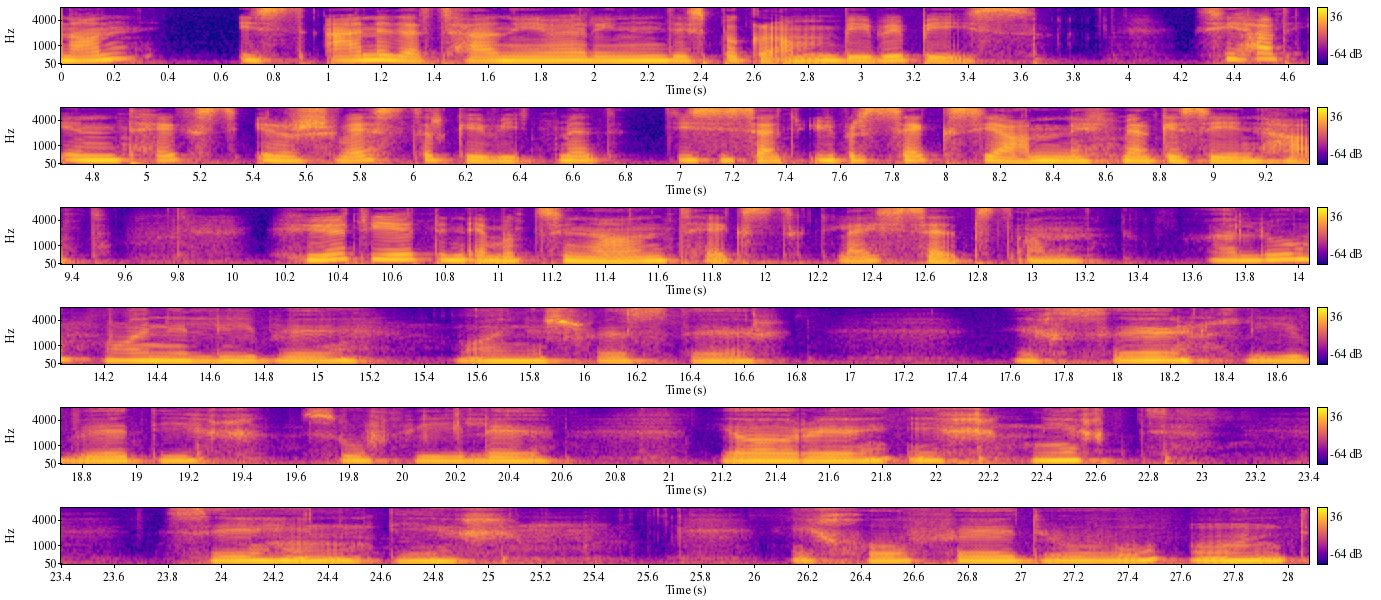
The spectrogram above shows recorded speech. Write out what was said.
Hanan ist eine der Teilnehmerinnen des Programms BBBs. Sie hat ihren Text ihrer Schwester gewidmet, die sie seit über sechs Jahren nicht mehr gesehen hat. Hört ihr den emotionalen Text gleich selbst an. Hallo, meine Liebe, meine Schwester. Ich sehr liebe dich so viele Jahre ich nicht sehen dich. Ich hoffe, du und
